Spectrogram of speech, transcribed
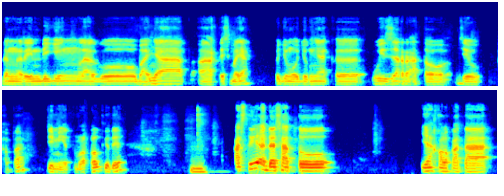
dengerin digging lagu banyak, artis banyak ujung-ujungnya ke Wizard atau Jiu apa Jimmy Eat World gitu ya. Hmm. Pasti ada satu ya kalau kata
